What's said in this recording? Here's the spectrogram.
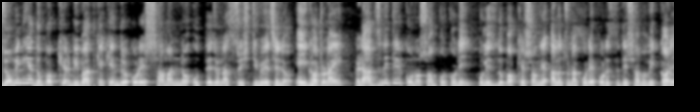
জমি নিয়ে দুপক্ষের বিবাদকে কেন্দ্র করে সামান্য উত্তেজনা সৃষ্টি হয়েছিল। এই ঘটনায় রাজনীতির কোনো সম্পর্ক নেই। পুলিশ দুপক্ষের সঙ্গে আলোচনা করে পরিস্থিতি স্বাভাবিক করে।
